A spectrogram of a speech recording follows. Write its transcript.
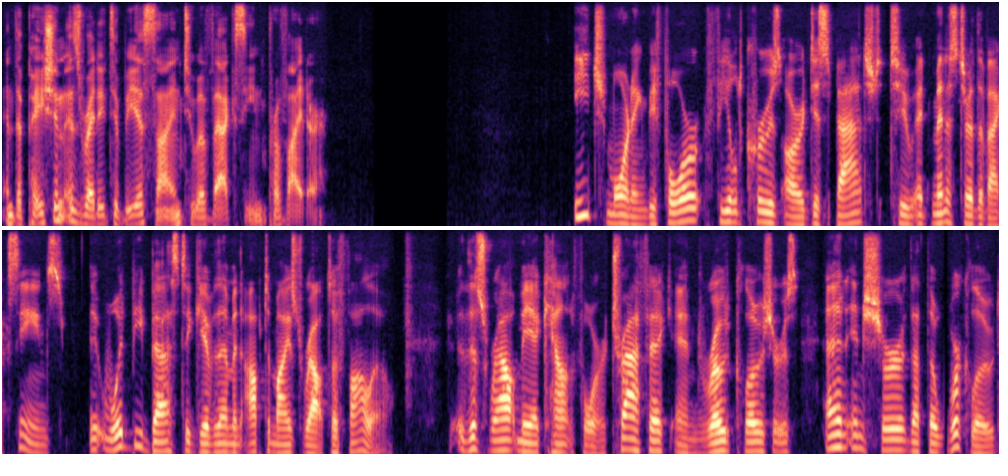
and the patient is ready to be assigned to a vaccine provider. Each morning before field crews are dispatched to administer the vaccines, it would be best to give them an optimized route to follow. This route may account for traffic and road closures and ensure that the workload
